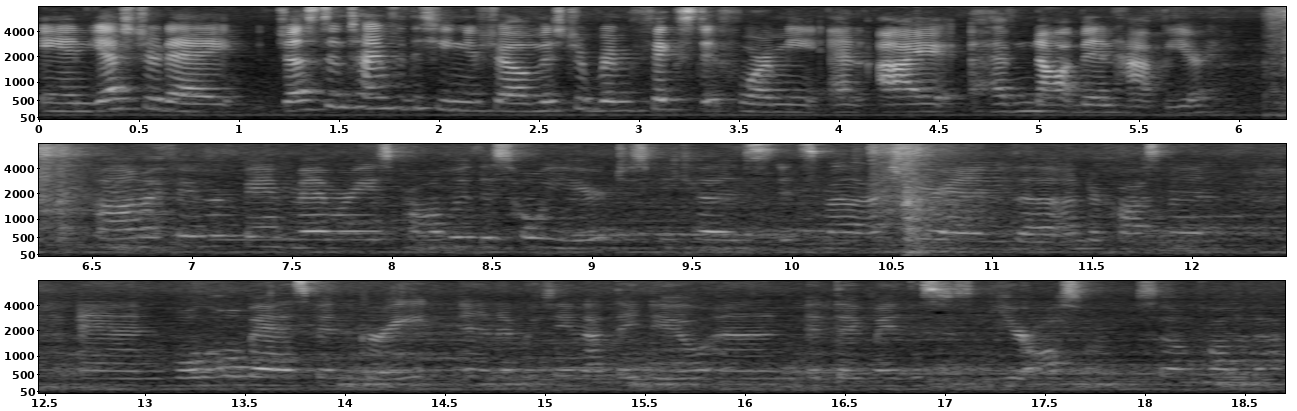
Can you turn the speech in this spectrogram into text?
And yesterday, just in time for the senior show, Mr. Brim fixed it for me, and I have not been happier. Uh, my favorite band memory is probably this whole year, just because it's my last year and the underclassmen, and well, the whole band has been great and everything that they do, and it, they've made this year awesome. So probably that.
